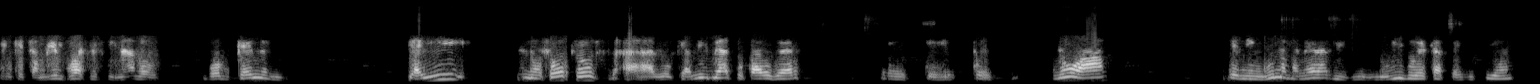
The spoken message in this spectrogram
en que también fue asesinado Bob Kennedy. Y ahí nosotros, a lo que a mí me ha tocado ver, este, pues no ha de ninguna manera disminuido esa tensión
